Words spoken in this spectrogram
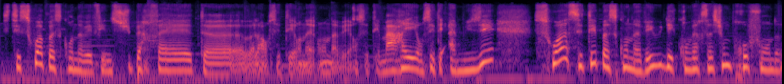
c'était soit parce qu'on avait fait une super fête, euh, voilà, on s'était, on, avait, on s'était marré, on s'était amusé, soit c'était parce qu'on avait eu des conversations profondes,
